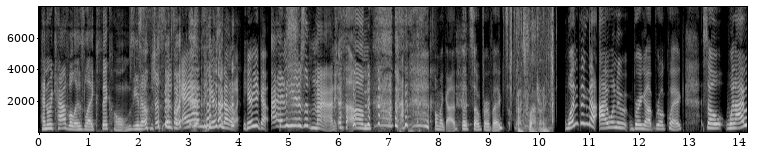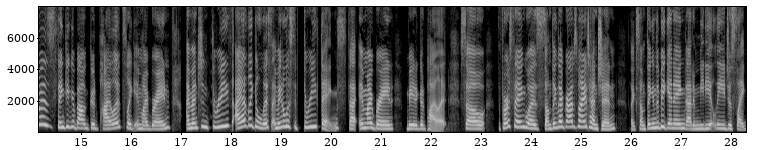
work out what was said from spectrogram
Henry Cavill as like thick Holmes. You know, just there's like, like, and here's another one. Here you go. And here's a man. Um, oh my god, that's so perfect. That's flattering. one thing that I want to bring up real quick. So, when I was thinking about good pilots, like in my brain, I mentioned three, I had like a list, I made a list of three things that in my brain made a good pilot. So, the first thing was something that grabs my attention like something in the beginning that immediately just like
